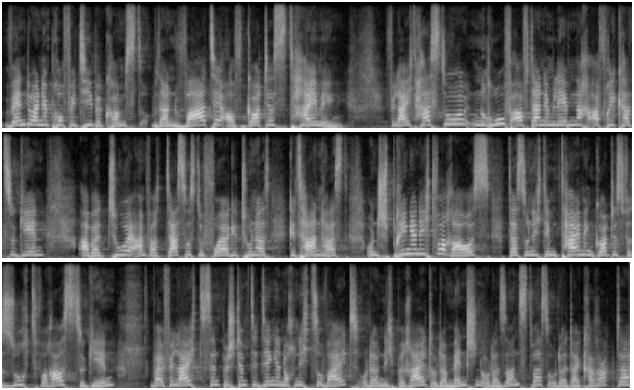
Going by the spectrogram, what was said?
Wenn du eine Prophetie bekommst, dann warte auf Gottes Timing. Vielleicht hast du einen Ruf auf deinem Leben, nach Afrika zu gehen, aber tue einfach das, was du vorher getun hast, getan hast und springe nicht voraus, dass du nicht dem Timing Gottes versuchst vorauszugehen, weil vielleicht sind bestimmte Dinge noch nicht so weit oder nicht bereit oder Menschen oder sonst was oder dein Charakter.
